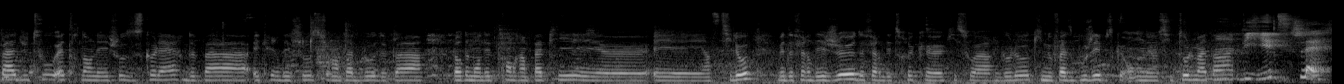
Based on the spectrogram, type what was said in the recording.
pas du tout être dans les choses scolaires, de pas écrire des choses sur un tableau, de pas leur demander de prendre un papier et, euh, et un stylo, mais de faire des jeux, de faire des trucs euh, qui soient rigolos, qui nous fassent bouger, parce qu'on est aussi tôt le matin. Wie geht's? Schlecht.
